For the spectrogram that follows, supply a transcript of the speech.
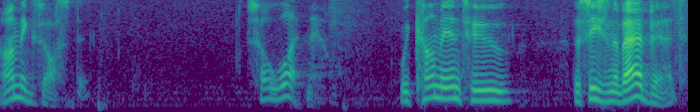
I'm exhausted. So what now? We come into the season of Advent,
